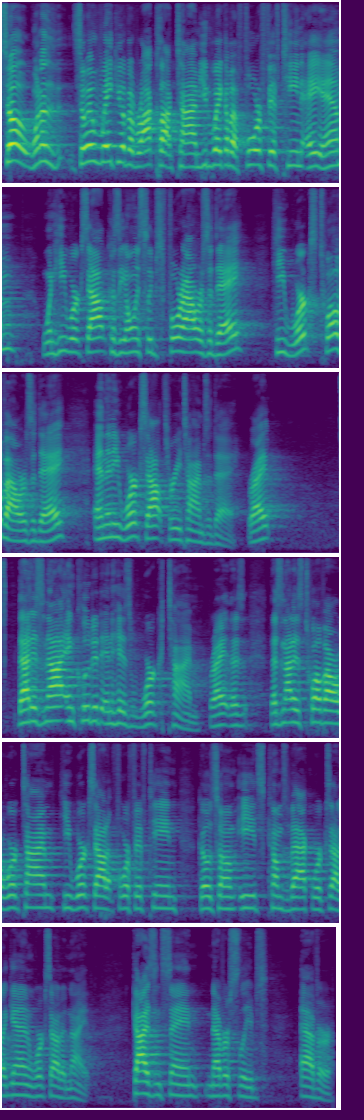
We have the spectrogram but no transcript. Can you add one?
So one of the, so it would wake you up at rock clock time. You'd wake up at 4:15 a.m. when he works out because he only sleeps four hours a day. He works 12 hours a day, and then he works out three times a day, right? That is not included in his work time, right? That's, that's not his 12-hour work time. He works out at 4:15, goes home, eats, comes back, works out again, works out at night. Guy's insane, never sleeps ever.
